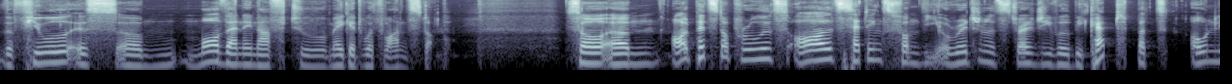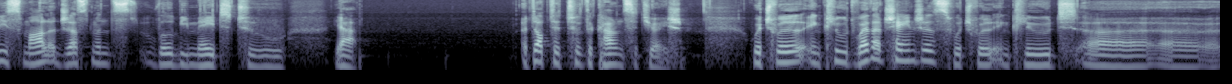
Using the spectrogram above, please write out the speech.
the fuel is um, more than enough to make it with one stop. So um, all pit stop rules, all settings from the original strategy will be kept, but only small adjustments will be made to, yeah, adapt it to the current situation, which will include weather changes, which will include uh, uh,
